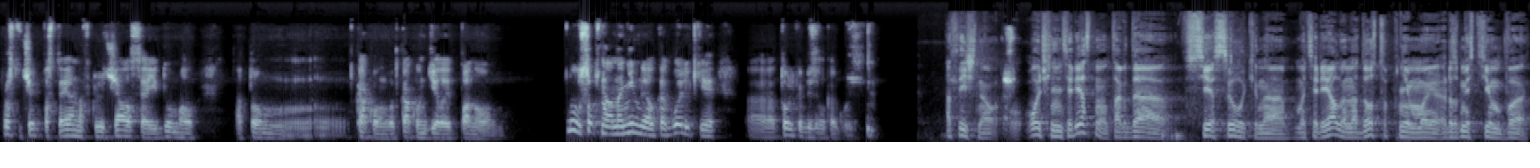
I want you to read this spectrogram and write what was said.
просто человек постоянно включался и думал, о том, как он, вот как он делает по-новому. Ну, собственно, анонимные алкоголики э, только без алкоголя. Отлично, очень интересно. Тогда все ссылки на материалы, на доступ к ним мы разместим в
